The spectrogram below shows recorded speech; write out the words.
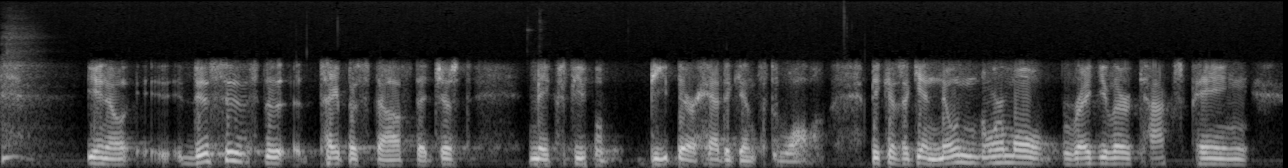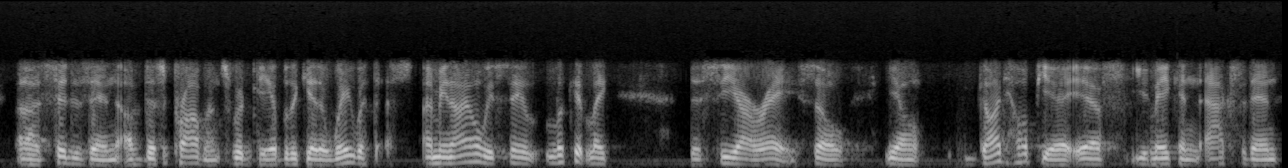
you know, this is the type of stuff that just makes people beat their head against the wall. Because again, no normal, regular tax-paying uh, citizen of this province would be able to get away with this. I mean, I always say, look at like the CRA. So, you know, God help you if you make an accident,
